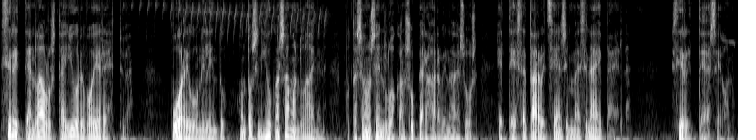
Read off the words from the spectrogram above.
Siritteen laulusta ei juuri voi erehtyä. Vuoriuunilintu on tosin hiukan samanlainen, mutta se on sen luokan superharvinaisuus, ettei sitä tarvitse ensimmäisenä epäillä. Siritteä se on.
